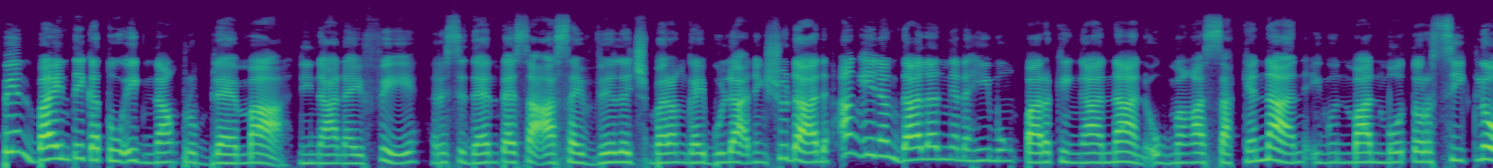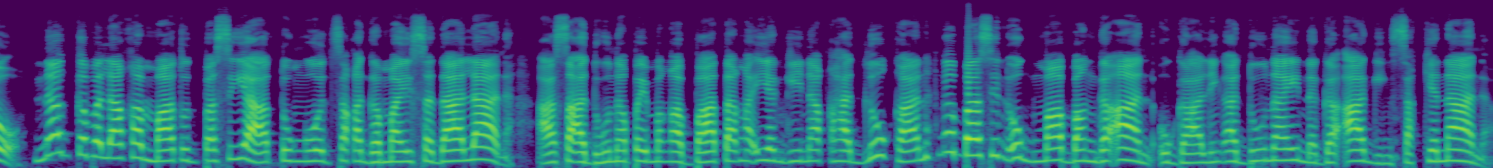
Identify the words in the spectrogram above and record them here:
Hapin 20 katuig ng problema ni Nanay Fee, residente sa Asay Village, Barangay Bula ning syudad, ang ilang dalan nga nahimong parkinganan ug mga sakyanan ingon man motorsiklo. Nagkabala ka matud pa siya tungod sa kagamay sa dalan. Asa aduna pay mga bata nga iyang ginakahadlukan nga basin og mabanggaan o galing adunay nagaaging sakyanan.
